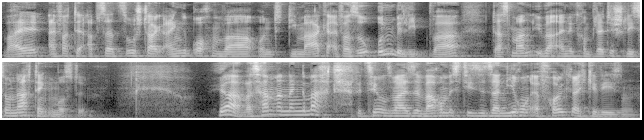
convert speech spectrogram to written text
weil einfach der Absatz so stark eingeschränkt eingebrochen war und die Marke einfach so unbeliebt war, dass man über eine komplette Schließung nachdenken musste. Ja, was hat man dann gemacht? Beziehungsweise warum ist diese Sanierung erfolgreich gewesen?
